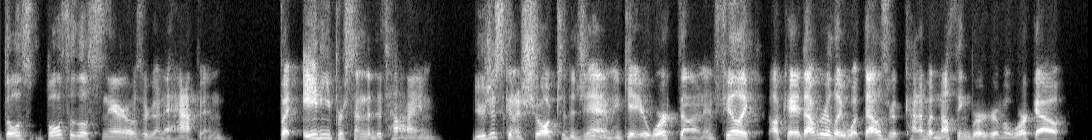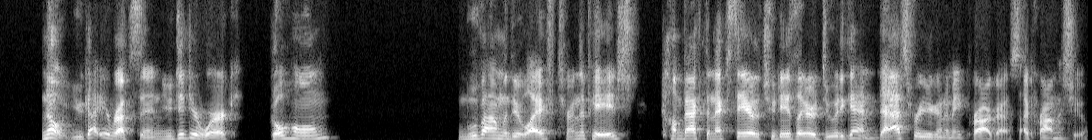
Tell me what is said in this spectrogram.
those both of those scenarios are going to happen but 80% of the time, you're just going to show up to the gym and get your work done and feel like, okay, that really what that was kind of a nothing burger of a workout. No, you got your reps in, you did your work, go home, move on with your life, turn the page, come back the next day or the two days later, do it again. That's where you're going to make progress. I promise you.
